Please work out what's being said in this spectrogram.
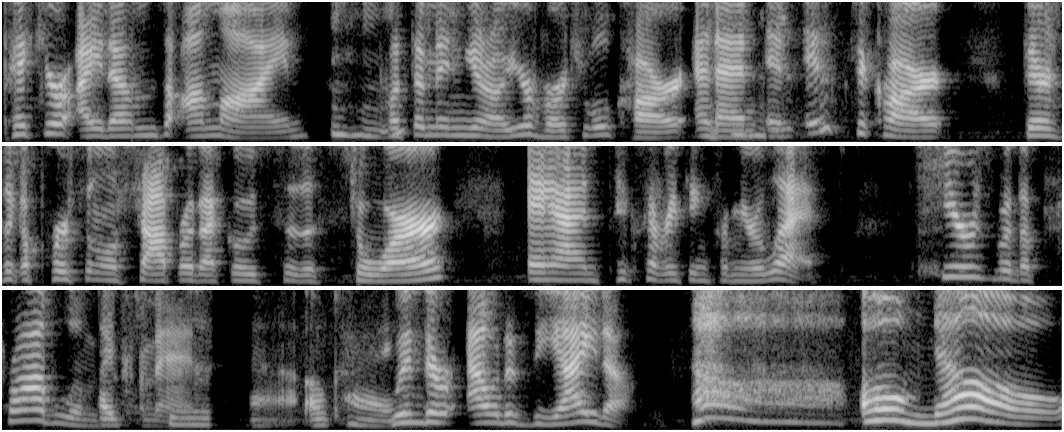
pick your items online, Mhm. put them in, you know, your virtual cart, and then in Instacart, there's like a personal shopper that goes to the store and picks everything from your list. Here's where the problems I've come in that. Okay. when they're out of the items. oh no.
